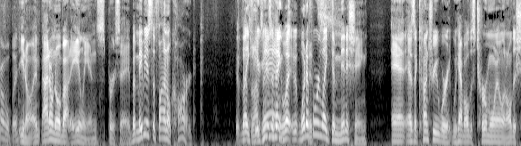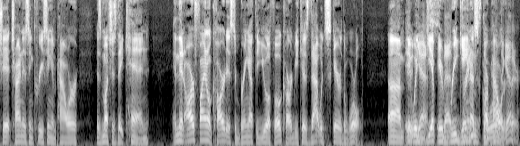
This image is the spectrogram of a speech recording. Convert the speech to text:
probably. You know, I don't know about aliens per se, but maybe it's the final card. Like, here- here's the thing: what, what if we're like diminishing, and as a country where we have all this turmoil and all this shit, China's increasing in power as much as they can, and then our final card is to bring out the UFO card because that would scare the world. Um, it Dude, would yes, give it regain us the our power together.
